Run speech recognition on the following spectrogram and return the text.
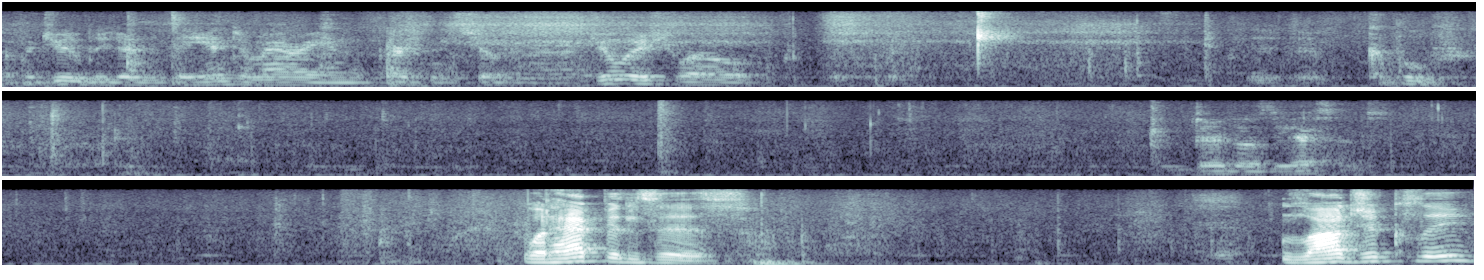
of a Jew. Because if they intermarry and the person's children are Jewish, well, uh, kapoof. There goes the essence. What happens is, logically,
